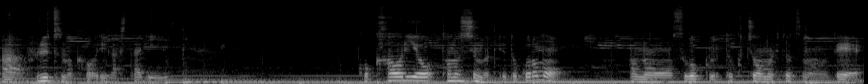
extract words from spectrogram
かフルーツの香りがしたりこう香りを楽しむっていうところもあのすごく特徴の一つなので、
